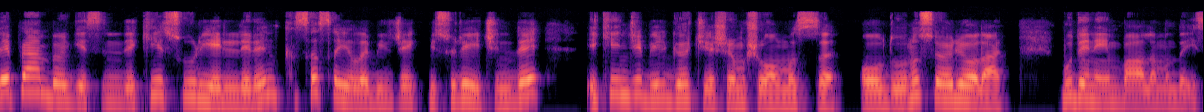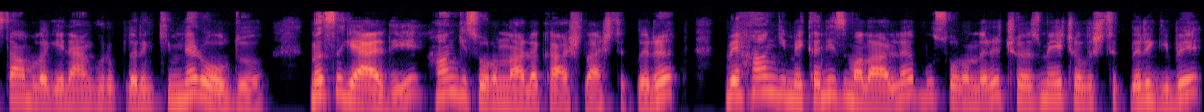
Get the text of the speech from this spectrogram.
deprem bölgesindeki Suriyelilerin kısa sayılabilecek bir süre içinde ikinci bir göç yaşamış olması olduğunu söylüyorlar. Bu deneyim bağlamında İstanbul'a gelen grupların kimler olduğu, nasıl geldiği, hangi sorunlarla karşılaştıkları ve hangi mekanizmalarla bu sorunları çözmeye çalıştıkları gibi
